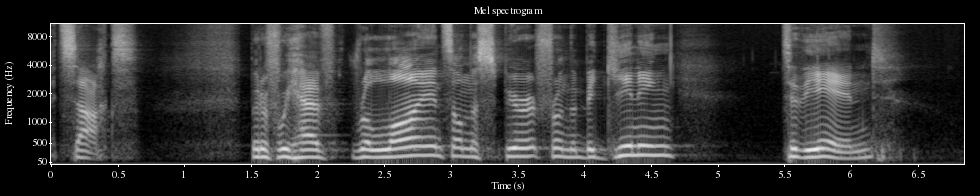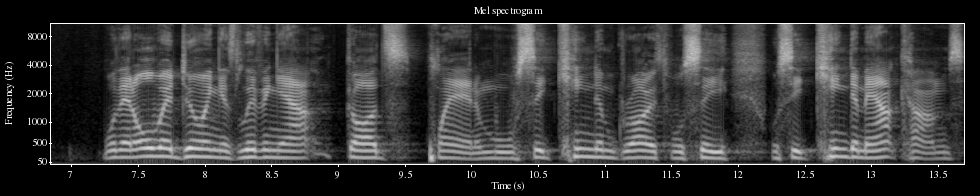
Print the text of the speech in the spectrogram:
It sucks. But if we have reliance on the Spirit from the beginning to the end, well, then all we're doing is living out God's plan, and we'll see kingdom growth. We'll see, we'll see kingdom outcomes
